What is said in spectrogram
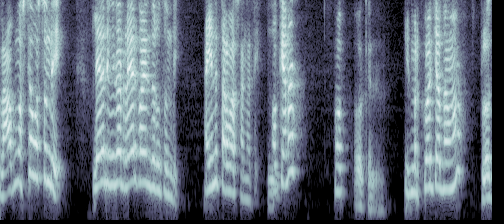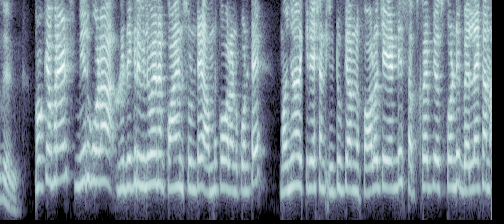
లాభం వస్తే వస్తుంది. లేదంటే విలువ రేర్ కాయిన్ దొరుకుతుంది. అయిన తర్వాత సంగతి. ఓకేనా? ఓకేనండి ఇది మరి క్లోజ్ చేద్దామా? క్లోజ్ చేయండి. ఓకే ఫ్రెండ్స్ మీరు కూడా మీ దగ్గర విలువైన కాయిన్స్ ఉంటే అమ్ముకోవాలనుకుంటే మంజునాథ్ క్రియేషన్ యూట్యూబ్ ఛానల్ని ఫాలో చేయండి సబ్స్క్రైబ్ చేసుకోండి బెల్ ఐకాన్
